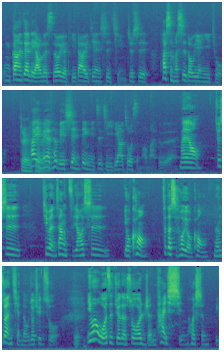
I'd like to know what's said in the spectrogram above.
我们刚才在聊的时候有提到一件事情，就是他什么事都愿意做，对，他也没有特别限定你自己一定要做什么嘛，对不对？没有。就是基本上只要是有空，这个时候有空能赚钱的我就去做。对，因为我一直觉得说人太闲会生病。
